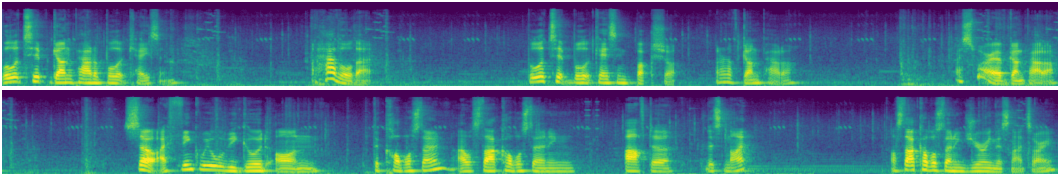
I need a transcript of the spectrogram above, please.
Bullet tip, gunpowder, bullet casing. I have all that. Bullet tip, bullet casing, buckshot. I don't have gunpowder. I swear I have gunpowder. So, I think we will be good on the cobblestone. I will start cobblestoning after this night. I'll start cobblestoning during this night, sorry.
